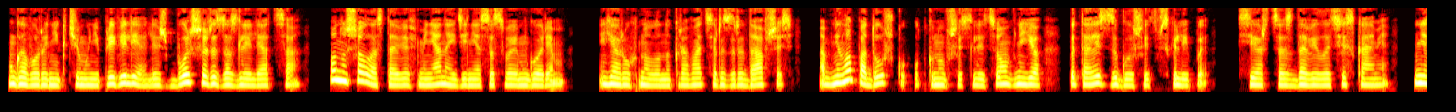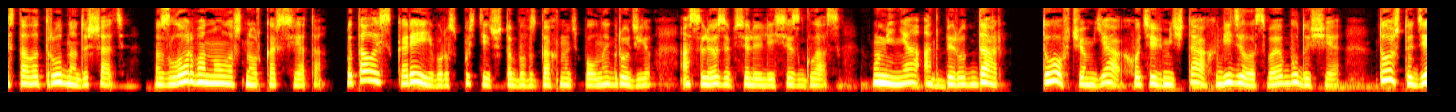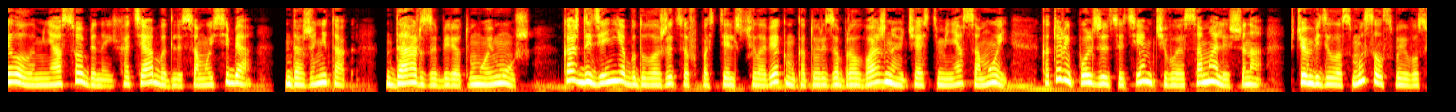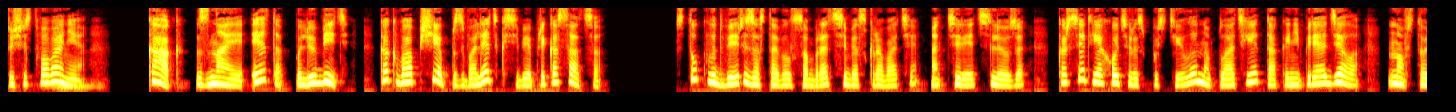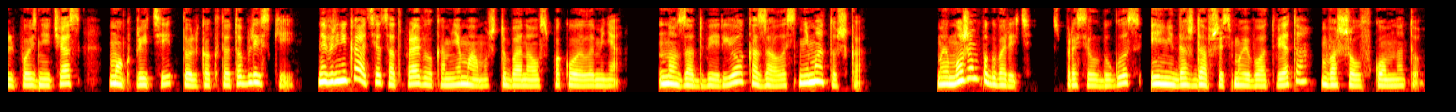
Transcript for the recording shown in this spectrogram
Уговоры ни к чему не привели, а лишь больше разозлили отца. Он ушел, оставив меня наедине со своим горем. Я рухнула на кровать, разрыдавшись, обняла подушку, уткнувшись лицом в нее, пытаясь заглушить всхлипы. Сердце сдавило тисками. Мне стало трудно дышать. Зло рвануло шнур корсета. Пыталась скорее его распустить, чтобы вздохнуть полной грудью, а слезы все лились из глаз. У меня отберут дар. То, в чем я, хоть и в мечтах, видела свое будущее. То, что делало меня особенной, хотя бы для самой себя. Даже не так. Дар заберет мой муж. Каждый день я буду ложиться в постель с человеком, который забрал важную часть меня самой, который пользуется тем, чего я сама лишена, в чем видела смысл своего существования. Как, зная это, полюбить? Как вообще позволять к себе прикасаться? Стук в дверь заставил собрать себя с кровати, оттереть слезы. Корсет я хоть и распустила, но платье так и не переодела. Но в столь поздний час мог прийти только кто-то близкий. Наверняка отец отправил ко мне маму, чтобы она успокоила меня. Но за дверью оказалась не матушка. «Мы можем поговорить?» — спросил Дуглас и, не дождавшись моего ответа, вошел в комнату.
